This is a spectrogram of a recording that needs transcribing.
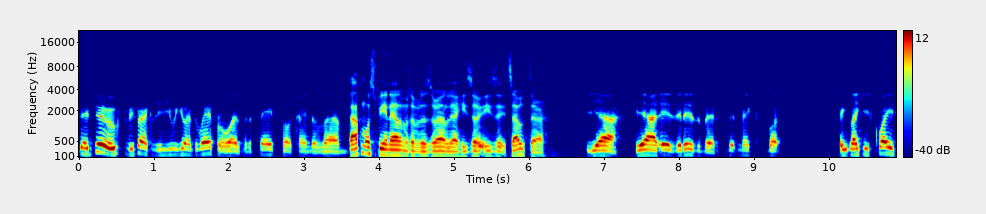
they do, to be fair, because he, he went away for a while to the states, so kind of. Um, that must be an element of it as well. Yeah, he's a, he's a, it's out there. Yeah, yeah, it is. It is a bit. It's a bit mixed, but like he's quite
